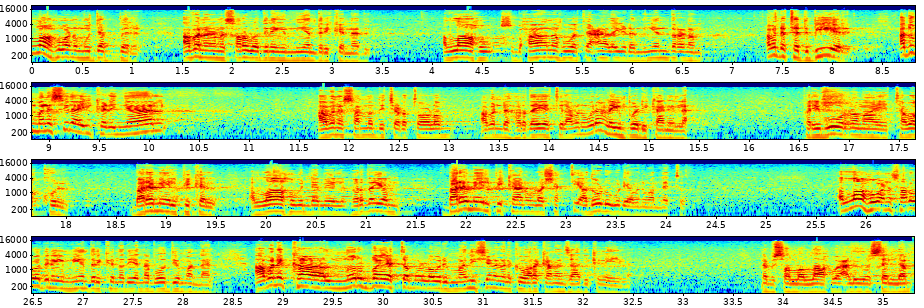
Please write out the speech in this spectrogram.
അള്ളാഹുവാണ് മുദബ്ബർ. അവനാണ് സർവതിനെയും നിയന്ത്രിക്കുന്നത്. അള്ളാഹു സുബാനഹുവ ചാലയുടെ നിയന്ത്രണം അവന്റെ തദ്ബീർ അത് മനസ്സിലായി കഴിഞ്ഞാൽ അവനെ സംബന്ധിച്ചിടത്തോളം അവന്റെ ഹൃദയത്തിൽ അവൻ ഒരാളെയും പേടിക്കാനില്ല. പരിപൂർണമായ ചവക്കുൽ ബരമേൽപ്പിക്കൽ അള്ളാഹുവിന്റെ മേൽ ഹൃദയം ബരമേൽപ്പിക്കാനുള്ള ശക്തി അതോടുകൂടി അവൻ വന്നെത്തും. അള്ളാഹുവാണ് സർവ്വതിനെയും നിയന്ത്രിക്കുന്നത് എന്ന ബോധ്യം വന്നാൽ അവനേക്കാൾ നിർഭയത്വമുള്ള ഒരു മനുഷ്യനെ നിനക്ക് വേറെ കാണാൻ സാധിക്കുകയില്ല നബി സല്ലല്ലാഹു അലൈഹി വസല്ലം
